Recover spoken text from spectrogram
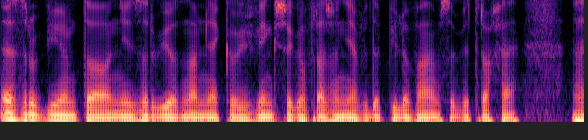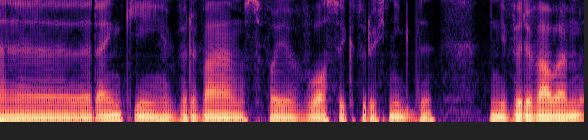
Zrobiłem to, nie zrobiło to na mnie jakiegoś większego wrażenia. Wydepilowałem sobie trochę e, ręki, wyrwałem swoje włosy, których nigdy nie wyrywałem e,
